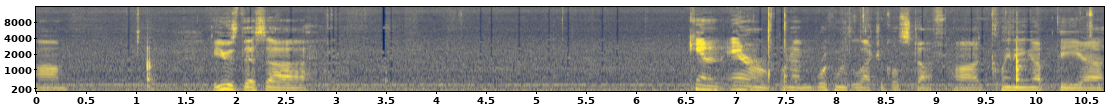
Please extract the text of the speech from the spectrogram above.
Um, I use this uh, canned air when I'm working with electrical stuff, uh, cleaning up the uh,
